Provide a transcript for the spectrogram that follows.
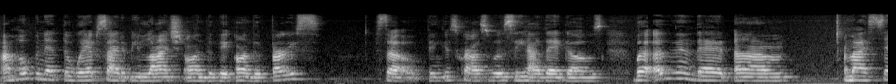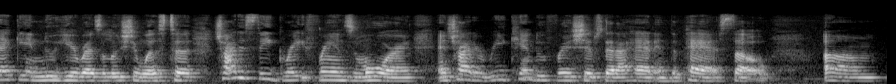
I'm hoping that the website will be launched on the on the first. So fingers crossed, we'll see how that goes. But other than that, um, my second new year resolution was to try to see great friends more and try to rekindle friendships that I had in the past. So, um,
